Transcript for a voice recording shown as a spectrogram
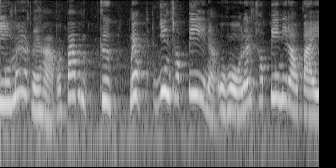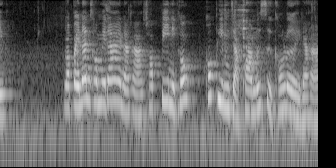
ดีมากเลยค่ะป้าป้าคือไม่ยิ่งช้อปปี้เนี่ยโอ้โห แล้วช้อปปี้นี่เราไป เราไปนั่นเขาไม่ได้นะคะช้อปปี้นี่เขาเขาพิมพ์จากความรู้สึกเขาเลยนะคะ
